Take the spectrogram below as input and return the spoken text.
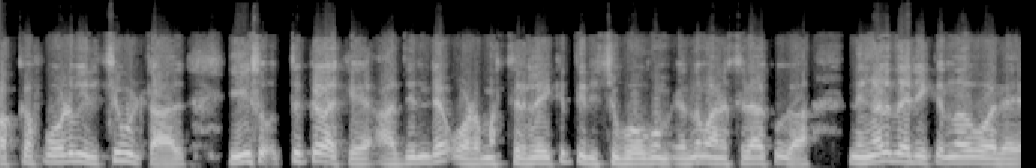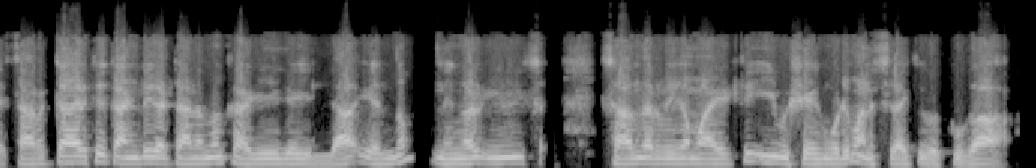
വഖഫ് ബോർഡ് പിരിച്ചുവിട്ടാൽ ഈ സ്വത്തുക്കളൊക്കെ അതിന്റെ ഉടമസ്ഥരിലേക്ക് തിരിച്ചു പോകും എന്ന് മനസ്സിലാക്കുക. നിങ്ങൾ ധരിക്കുന്നത് പോലെ സർക്കാർക്ക് കണ്ടുകെട്ടാനൊന്നും കഴിയുകയില്ല എന്നും നിങ്ങൾ സാന്ദർഭികമായിട്ട് ഈ വിഷയം കൂടി മനസ്സിലാക്കി വെക്കുക.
